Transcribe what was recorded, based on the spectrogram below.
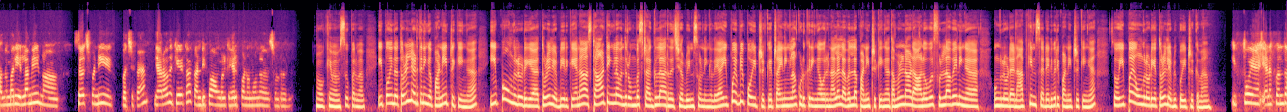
அந்த மாதிரி எல்லாமே நான் சர்ச் பண்ணி வச்சுப்பேன். யாராவது கேட்டா கண்டிப்பா அவங்களுக்கு ஹெல்ப் பண்ணணும்னு சொல்றது. ஓகே மேம் சூப்பர் மேம் இப்போ இந்த தொழில் எடுத்து நீங்கள் பண்ணிட்டு இருக்கீங்க. இப்போ உங்களுடைய தொழில் எப்படி இருக்கு? ஏன்னா ஸ்டார்டிங்கில் வந்து ரொம்ப ஸ்ட்ரகிளாக இருந்துச்சு அப்படின்னு சொன்னீங்க இல்லையா? இப்போ எப்படி போயிட்டு இருக்கு? ட்ரைனிங்லாம் கொடுக்குறீங்க. ஒரு நல்ல லெவலில் பண்ணிட்டு இருக்கீங்க. தமிழ்நாடு ஆல் ஓவர் ஃபுல்லாகவே நீங்கள் உங்களோட நாப்கின்ஸை டெலிவரி பண்ணிட்டு இருக்கீங்க. ஸோ இப்போ உங்களுடைய தொழில் எப்படி போயிட்டு இருக்கு மேம் இப்போ எனக்கு வந்து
